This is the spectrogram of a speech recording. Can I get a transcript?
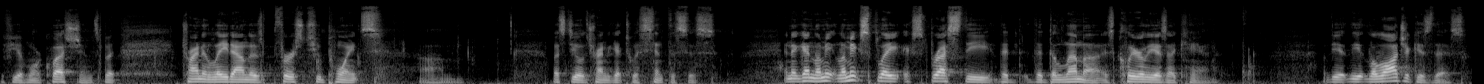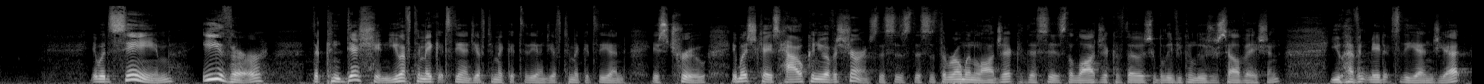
if you have more questions, but trying to lay down those first two points, um, let's deal with trying to get to a synthesis. And again, let me, let me explain, express the, the, the dilemma as clearly as I can. The, the, the logic is this it would seem either the condition, you have to make it to the end, you have to make it to the end, you have to make it to the end, is true. In which case, how can you have assurance? This is, this is the Roman logic. This is the logic of those who believe you can lose your salvation. You haven't made it to the end yet.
